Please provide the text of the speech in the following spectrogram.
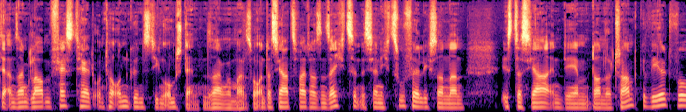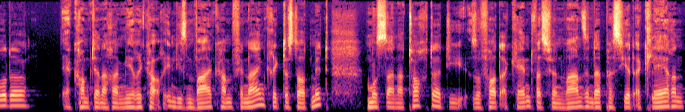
der an seinem Glauben festhält unter ungünstigen Umständen, sagen wir mal so. Und das Jahr 2016 ist ja nicht zufällig, sondern ist das Jahr, in dem Donald Trump gewählt wurde Er kommt ja nach Amerika auch in diesen Wahlkampf hinein, kriegt das dort mit, muss seiner Tochter, die sofort erkennt, was für ein Wahnsinn da passiert, erklären,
